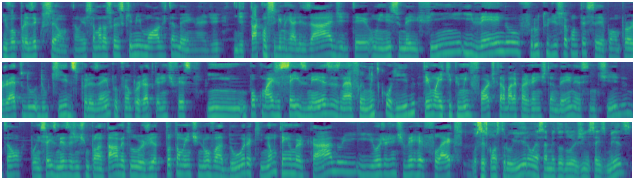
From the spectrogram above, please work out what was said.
e vou para execução. Então isso é uma das coisas que me move também, né? De estar tá conseguindo realizar, de ter um início, meio e fim e vendo o fruto disso acontecer. Pô, um projeto do, do Kids, por exemplo, que foi um projeto que a gente fez em um pouco mais de seis meses, né? Foi muito corrido. Tem uma equipe muito forte que trabalha com a gente também nesse sentido. Então, pô, em seis meses a gente implantar uma metodologia totalmente inovadora que não tem no mercado e, e hoje a gente vê reflexo. Vocês construíram essa metodologia em seis meses,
